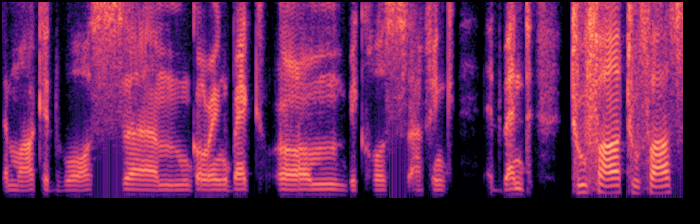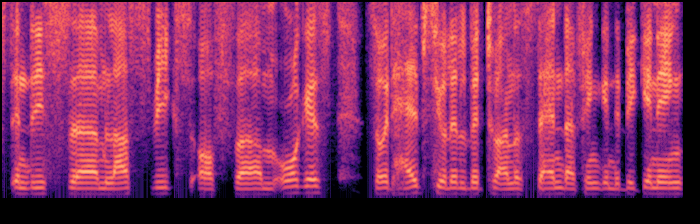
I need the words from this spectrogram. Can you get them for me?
the market was um, going back um, because I think it went too far, too fast in these um, last weeks of um, August. So it helps you a little bit to understand, I think, in the beginning,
